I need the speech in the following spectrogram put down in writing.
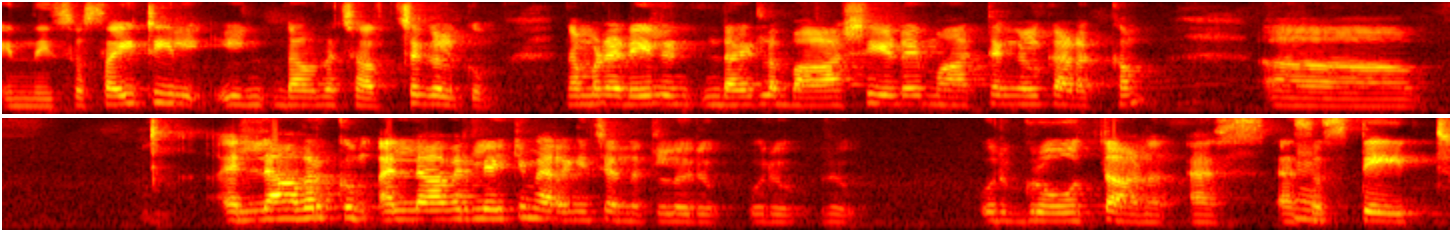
ഇന്ന് ഈ സൊസൈറ്റിയിൽ ഉണ്ടാകുന്ന ചർച്ചകൾക്കും നമ്മുടെ ഇടയിൽ ഉണ്ടായിട്ടുള്ള ഭാഷയുടെ മാറ്റങ്ങൾക്കടക്കം എല്ലാവർക്കും എല്ലാവരിലേക്കും ഇറങ്ങി ചെന്നിട്ടുള്ള ഒരു ഒരു ഒരു ഒരു ഗ്രോത്ത് ആണ് ആസ് ആസ് എ സ്റ്റേറ്റ്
